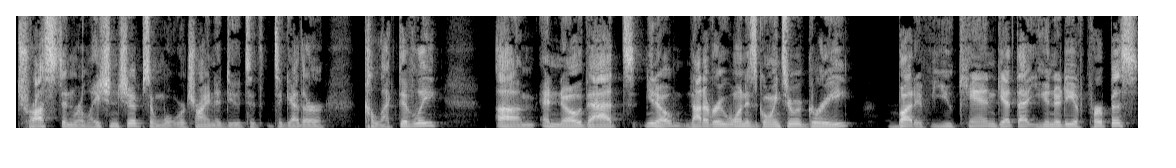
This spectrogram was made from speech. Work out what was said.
trust and relationships and what we're trying to do to, together collectively um, and know that you know not everyone is going to agree but if you can get that unity of purpose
